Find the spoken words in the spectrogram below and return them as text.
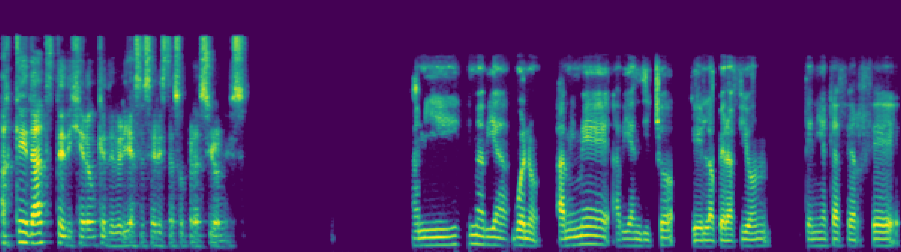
¿A qué edad te dijeron que deberías hacer estas operaciones? A mí me había, bueno, a mí me habían dicho que la operación tenía que hacerse,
